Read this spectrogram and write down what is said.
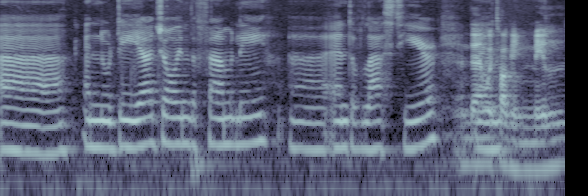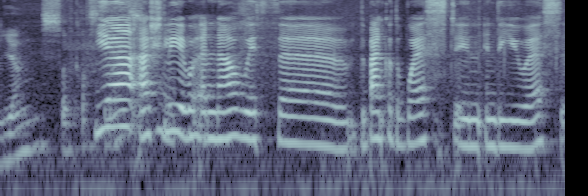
uh, and Nordea joined the family uh, end of last year. And then we're talking millions of customers. Yeah, actually, w- and now with uh, the Bank of the West in, in the US, uh,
